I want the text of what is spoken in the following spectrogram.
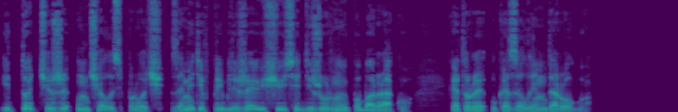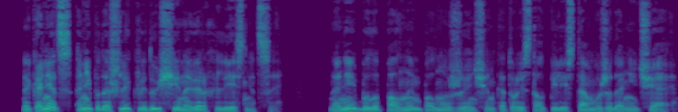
и тотчас же умчалась прочь, заметив приближающуюся дежурную по бараку, которая указала им дорогу. Наконец, они подошли к ведущей наверх лестнице. На ней было полным-полно женщин, которые столпились там в ожидании чая.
